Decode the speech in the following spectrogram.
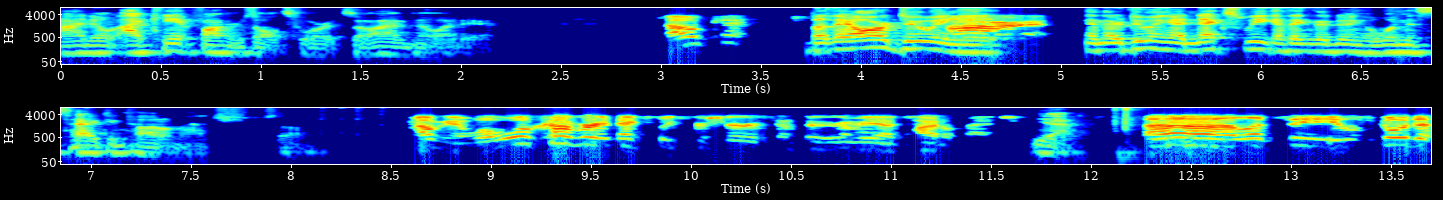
I don't, I can't find results for it, so I have no idea. Okay. But they are doing All it, right. and they're doing it next week. I think they're doing a women's tag team title match. So Okay. Well, we'll cover it next week for sure since there's gonna be a title match. yeah, Uh, let's see. Let's go to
